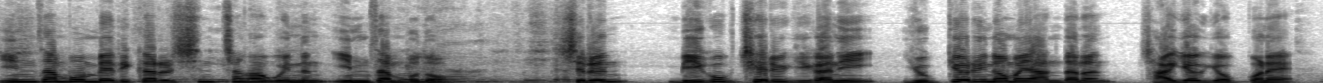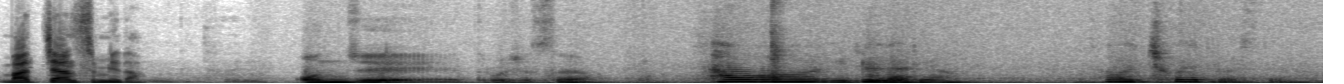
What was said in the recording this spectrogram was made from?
임산부 메디카를 신청하고 있는 임산부도 실은 미국 체류 기간이 6개월이 넘어야 한다는 자격 요건에 맞지 않습니다. 언제 들어오셨어요? 4월 1일 날이요. 4월 초에 들었어요.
